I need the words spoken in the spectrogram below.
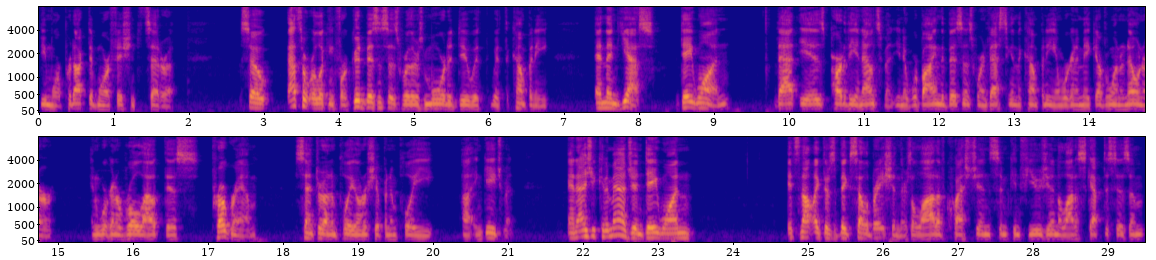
be more productive, more efficient, et cetera. So that's what we're looking for. Good businesses where there's more to do with, with the company. And then, yes, day one, that is part of the announcement. You know, we're buying the business, we're investing in the company, and we're going to make everyone an owner, and we're going to roll out this program centered on employee ownership and employee uh, engagement. And as you can imagine, day one, it's not like there's a big celebration. There's a lot of questions, some confusion, a lot of skepticism.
